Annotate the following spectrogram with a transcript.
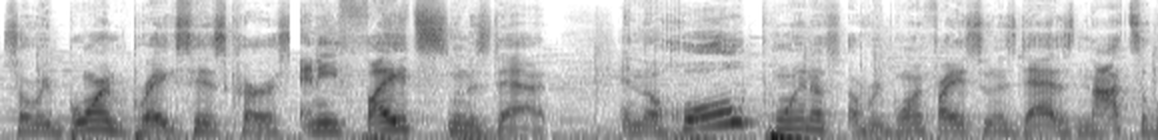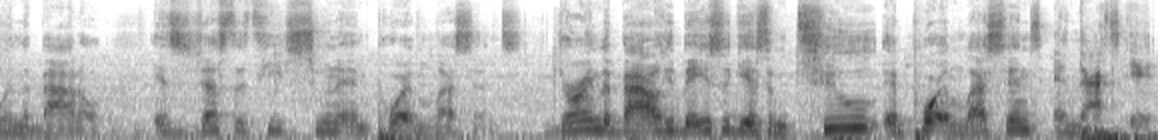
So Reborn breaks his curse and he fights Tsuna's dad. And the whole point of, of Reborn fighting Tsuna's dad is not to win the battle. It's just to teach Tsuna important lessons. During the battle, he basically gives him two important lessons, and that's it.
